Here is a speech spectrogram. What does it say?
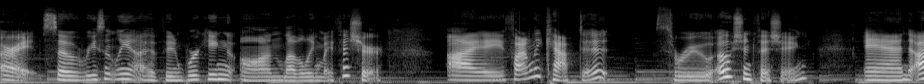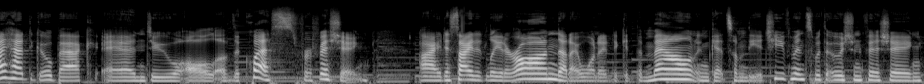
All right, so recently I've been working on leveling my fisher. I finally capped it through ocean fishing, and I had to go back and do all of the quests for fishing. I decided later on that I wanted to get the mount and get some of the achievements with ocean fishing,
